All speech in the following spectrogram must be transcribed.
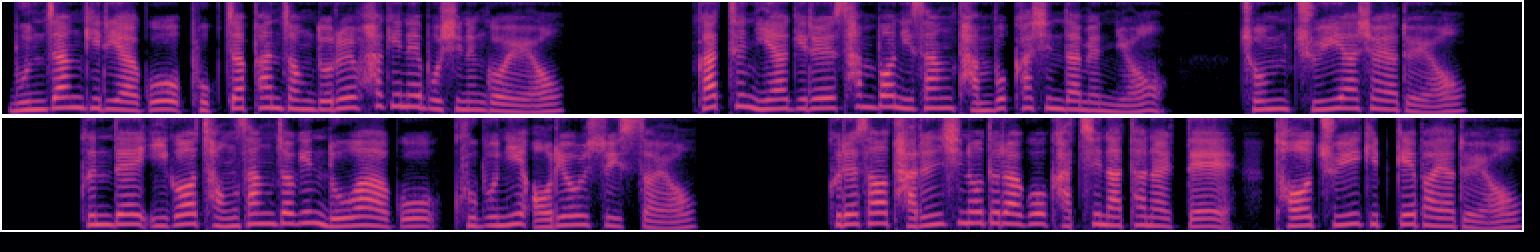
문장 길이하고 복잡한 정도를 확인해 보시는 거예요. 같은 이야기를 3번 이상 반복하신다면요. 좀 주의하셔야 돼요. 근데 이거 정상적인 노화하고 구분이 어려울 수 있어요. 그래서 다른 신호들하고 같이 나타날 때 더 주의 깊게 봐야 돼요.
